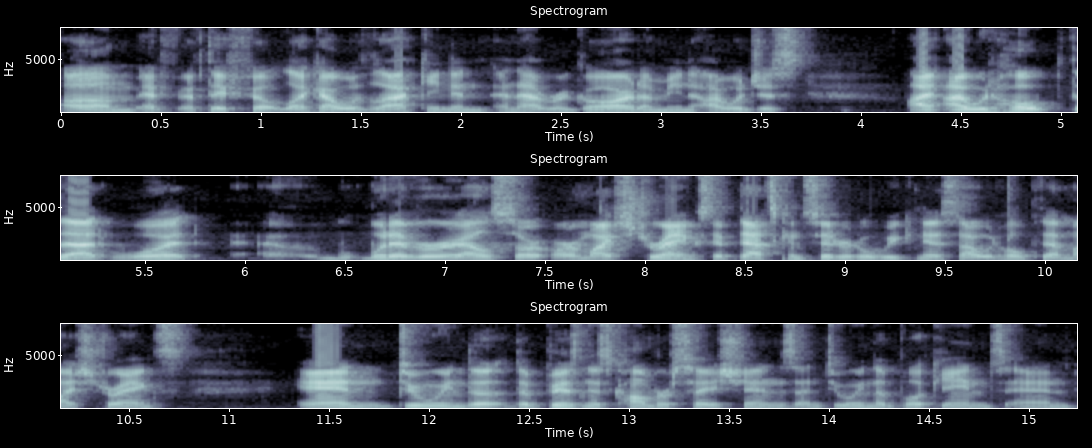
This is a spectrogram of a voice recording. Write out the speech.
Um, if if they felt like I was lacking in, in that regard, I mean, I would just, I, I would hope that what, uh, whatever else are, are my strengths, if that's considered a weakness, I would hope that my strengths in doing the the business conversations and doing the bookings and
